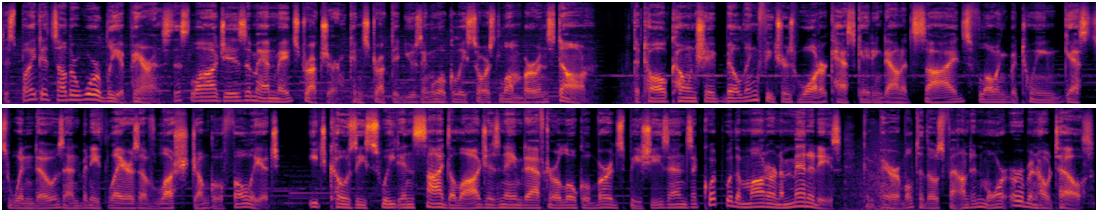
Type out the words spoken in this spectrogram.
Despite its otherworldly appearance, this lodge is a man-made structure constructed using locally sourced lumber and stone. The tall cone-shaped building features water cascading down its sides, flowing between guests' windows and beneath layers of lush jungle foliage. Each cozy suite inside the lodge is named after a local bird species and is equipped with modern amenities comparable to those found in more urban hotels.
